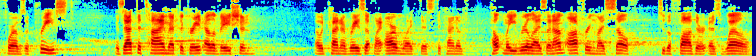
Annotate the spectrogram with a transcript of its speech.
before I was a priest, is at the time at the great elevation, I would kind of raise up my arm like this to kind of help me realize that I'm offering myself to the Father as well.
